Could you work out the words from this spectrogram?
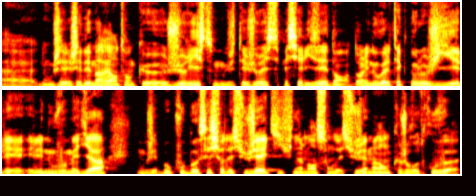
Euh, donc j'ai démarré en tant que juriste, donc j'étais juriste spécialisé dans, dans les nouvelles technologies et les, et les nouveaux médias. Donc j'ai beaucoup bossé sur des sujets qui finalement sont des sujets maintenant que je retrouve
